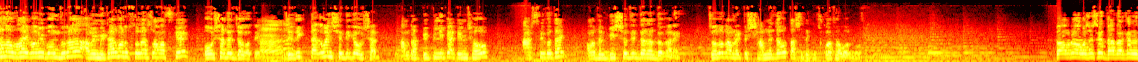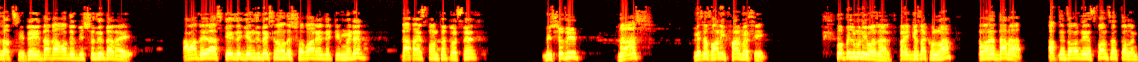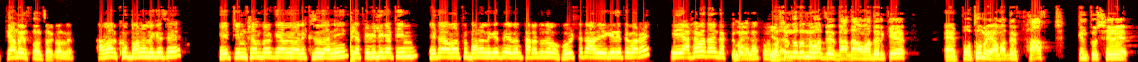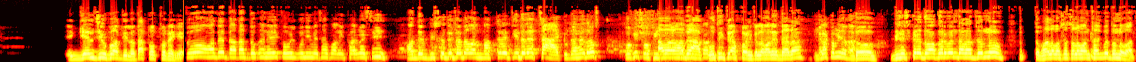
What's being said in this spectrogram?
Hello ভাই ভাবি বন্ধুরা আমি মিঠার মানুষ চলে আসলাম আজকে ঔষধের জগতে। যেদিক তাকাবেন সেদিকে ঔষধ। আমরা পিপিলিকা টিম সহ আসছি কোথায়? আমাদের বিশ্বজিৎ দাদার দোকানে। চলুন আমরা একটু সামনে যাব তার সাথে কিছু কথা বলব। তো আমরা অবশেষে দাদার কাছে যাচ্ছি। এই দাদা আমাদের বিশ্বজিৎ দাদাই আমাদের আজকে এই যে গেঞ্জি দেখছেন আমাদের সবার এই যে টিমমেটের দাদা স্পন্সর করছে। Biswajit Das Messrs Anik pharmacy Kapilmuni Bazar. পাইকগেছা Khulna তোমাদের দাদা আপনি তো আমাদের স্পন্সর করলেন। কেন স্পন্সর করলেন? আমার খুব ভালো লেগেছে। এই টিম সম্পর্কে আমি অনেক কিছু জানি। এটা পিভিলিকা টিম এটা আমার খুব ভালো লেগেছে এবং তারা যেন ভবিষ্যতে আরও এগিয়ে যেতে পারে এই আশাবাদ আমি ব্যক্ত করি। অসংখ্য ধন্যবাদ যে দাদা আমাদেরকে প্রথমে আমাদের ফার্স্ট কিন্তু সে গেঞ্জি উপহার দিল তার পক্ষ থেকে। তো আমাদের দাদার দোকানে কপিলমুনি মেসাস অনিক ফার্মেসি আমাদের বিশ্বজিৎ দাদা আমার মাত্রে কি দিলে চা একটু দেখা দাও কফি কফি। আবার আমাদের অতিথি আপ্যায়ন করল আমাদের দাদা। তো বিশেষ করে দোয়া করবেন দাদার জন্য। তো ভালোবাসা চলমান থাকবে ধন্যবাদ।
